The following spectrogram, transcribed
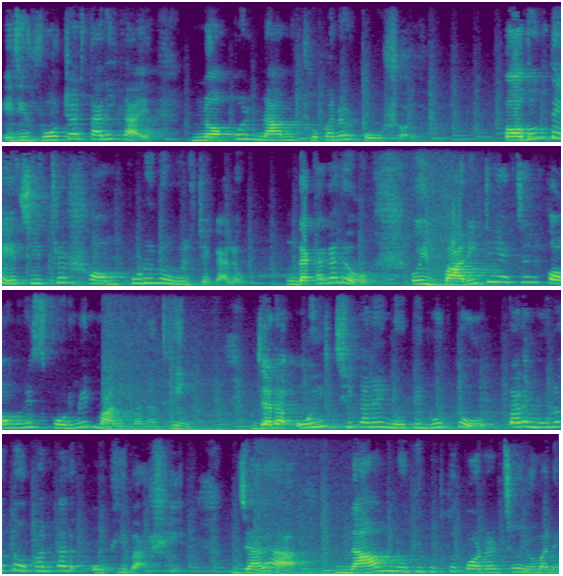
এটি ভোটার তালিকায় নকল নাম ঢোকানোর কৌশল। তদন্তে চিত্র সম্পূর্ণ উল্টে গেল। দেখা গেল ওই বাড়িটি একজন কংগ্রেস কর্মীর মালিকানাধীন। যারা ওই ঠিকানায় নথিভুক্ত, তারা মূলত ওখানকার অধিবাসী যারা নাম নথিভুক্ত করার জন্য মানে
